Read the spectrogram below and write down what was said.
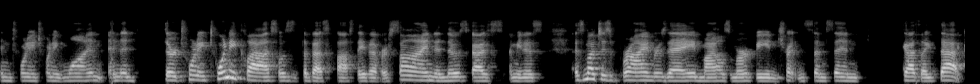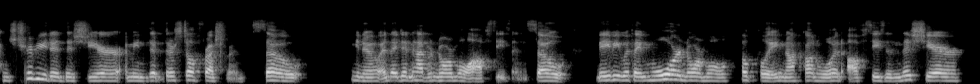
in 2021. And then their 2020 class was the best class they've ever signed. And those guys, I mean, as, as much as Bryan Bresee and Myles Murphy and Trenton Simpson, guys like that contributed this year, I mean, they're, they're still freshmen. So, you know, and they didn't have a normal offseason. So maybe with a more normal, hopefully, knock on wood, offseason this year,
